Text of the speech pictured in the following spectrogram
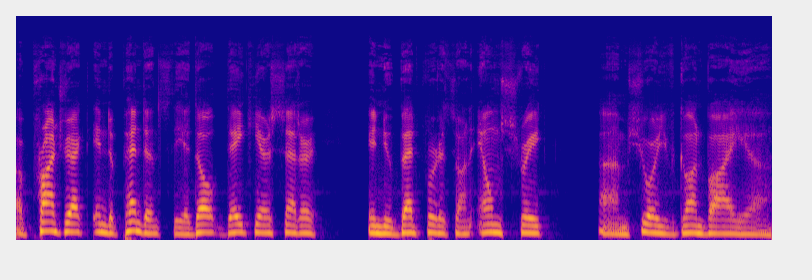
of Project Independence, the adult daycare center in New Bedford. It's on Elm Street. I'm sure you've gone by uh,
